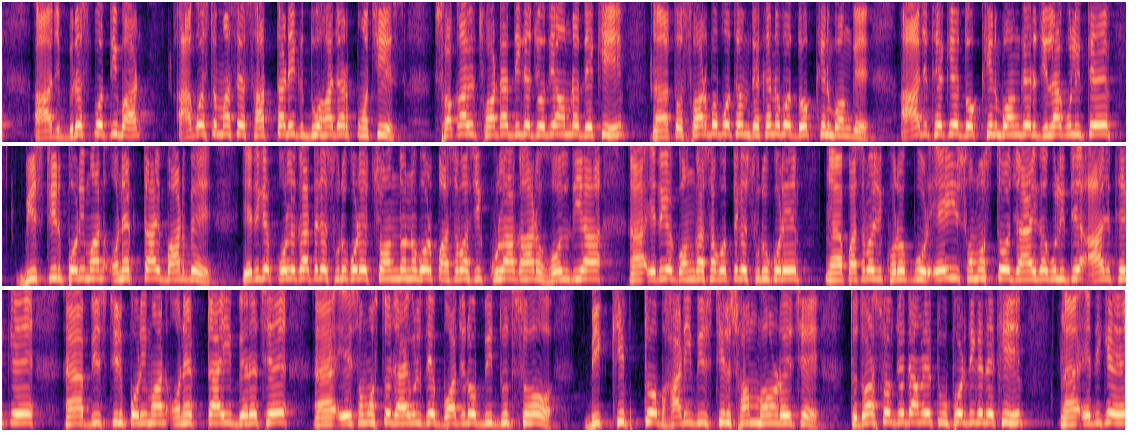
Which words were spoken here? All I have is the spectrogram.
আজ বৃহস্পতিবার আগস্ট মাসে সাত তারিখ দু হাজার পঁচিশ। সকাল ছটার দিকে যদি আমরা দেখি তো সর্বপ্রথম দেখে নেব দক্ষিণবঙ্গে। আজ থেকে দক্ষিণবঙ্গের জেলাগুলিতে বৃষ্টির পরিমাণ অনেকটাই বাড়বে। এদিকে কলকাতা থেকে শুরু করে চন্দননগর, পাশাপাশি কুলাঘাট, হলদিয়া এদিকে গঙ্গাসাগর থেকে শুরু করে পাশাপাশি খড়গপুর, এই সমস্ত জায়গাগুলিতে আজ থেকে বৃষ্টির পরিমাণ অনেকটাই বেড়েছে। এই সমস্ত জায়গাগুলিতে বজ্র বিদ্যুৎ সহ বিক্ষিপ্ত ভারী বৃষ্টির সম্ভাবনা রয়েছে। তো দর্শক, যদি আমরা একটু উপর দিকে দেখি এদিকে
